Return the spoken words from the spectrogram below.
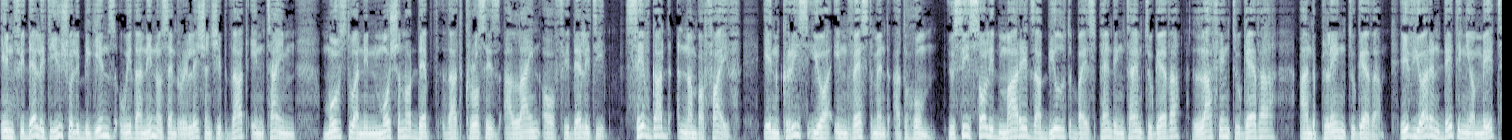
Infidelity usually begins with an innocent relationship that in time moves to an emotional depth that crosses a line of fidelity. Safeguard number five. Increase your investment at home. You see, solid marriages are built by spending time together, laughing together, and playing together. If you aren't dating your mate,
